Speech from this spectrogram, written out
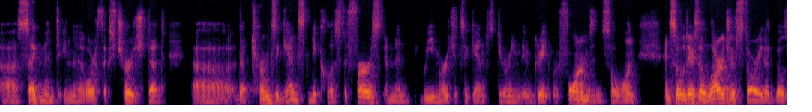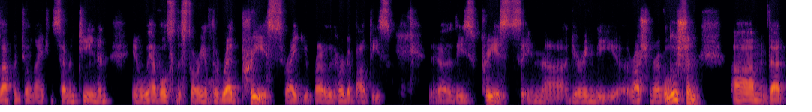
uh, segment in the orthodox church that uh, that turns against Nicholas I and then reemerges against during the Great Reforms and so on. And so there's a larger story that goes up until 1917. And you know we have also the story of the Red Priests, right? You probably heard about these uh, these priests in uh, during the Russian Revolution um, that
